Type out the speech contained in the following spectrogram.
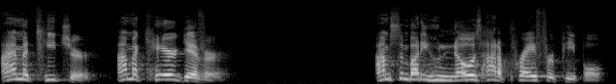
I'm a teacher, I'm a caregiver. I'm somebody who knows how to pray for people.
